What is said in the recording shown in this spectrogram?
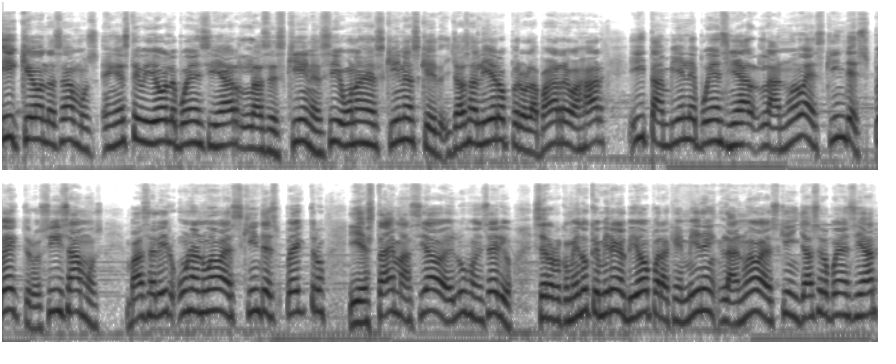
¿Y qué onda, Samus? En este video les voy a enseñar las skins, sí, unas skins que ya salieron pero las van a rebajar. Y también les voy a enseñar la nueva skin de Spectro, sí, Samus. Va a salir una nueva skin de Spectro y está demasiado de lujo, en serio. Se lo recomiendo que miren el video para que miren la nueva skin. Ya se lo voy a enseñar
